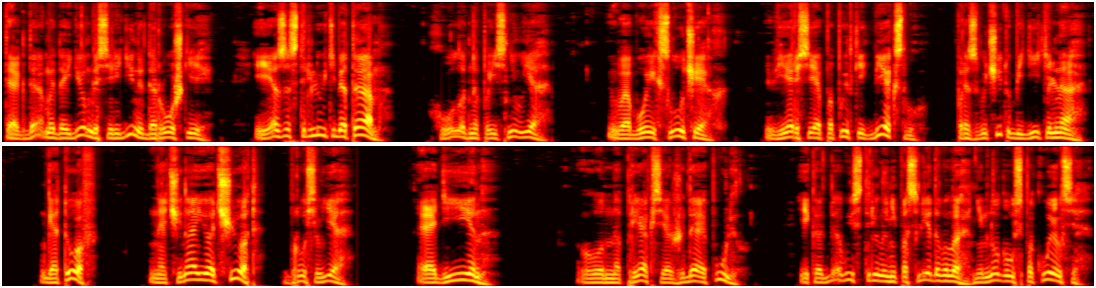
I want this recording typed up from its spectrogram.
«Тогда мы дойдем до середины дорожки, и я застрелю тебя там», — холодно пояснил я. «В обоих случаях версия попытки к бегству прозвучит убедительно. Готов? Начинаю отсчет», — бросил я. «Один». Он напрягся, ожидая пулю, и когда выстрела не последовало, немного успокоился.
